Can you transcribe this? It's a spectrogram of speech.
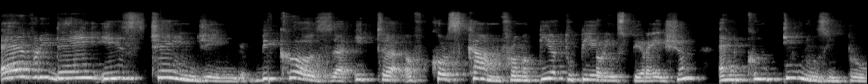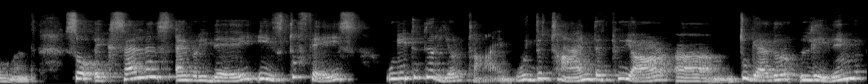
every day is changing because it, uh, of course, comes from a peer to peer inspiration and continuous improvement. So, excellence every day is to face with the real time, with the time that we are um, together living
